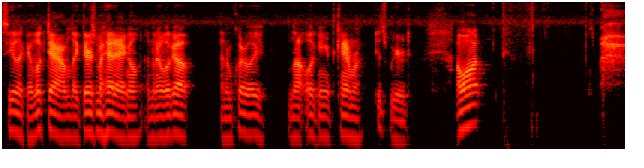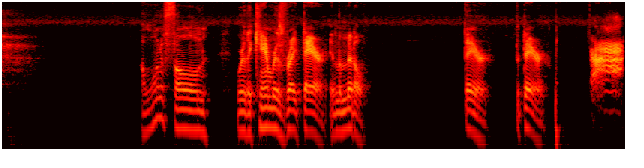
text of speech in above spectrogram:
See, like I look down, like there's my head angle, and then I look up, and I'm clearly not looking at the camera. It's weird. I want I want a phone where the camera's right there in the middle. There, but there. Ah!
